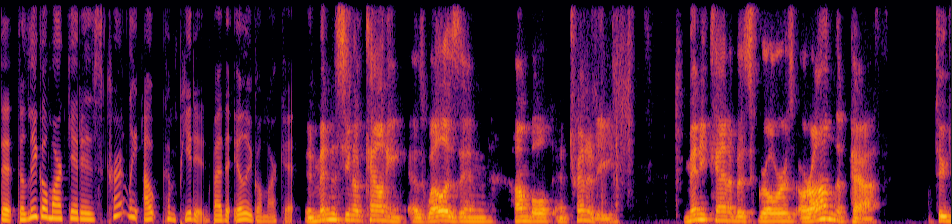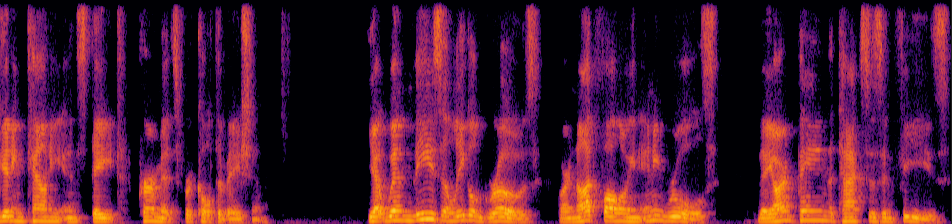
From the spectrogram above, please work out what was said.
that the legal market is currently outcompeted by the illegal market. In Mendocino County, as well as in Humboldt and Trinity, many cannabis growers are on the path to getting county and state permits for cultivation. Yet when these illegal grows are not following any rules, they aren't paying the taxes and fees,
